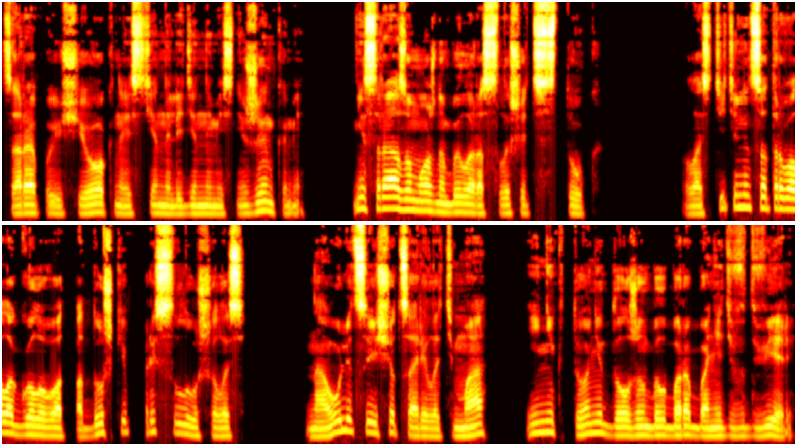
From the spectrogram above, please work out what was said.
царапающей окна и стены ледяными снежинками, не сразу можно было расслышать стук. Властительница оторвала голову от подушки, прислушалась. На улице еще царила тьма, и никто не должен был барабанить в дверь,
